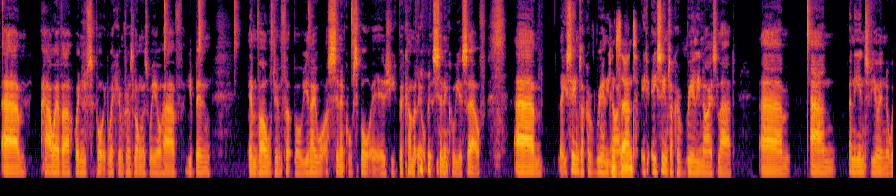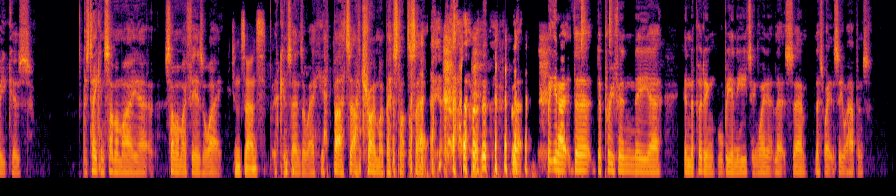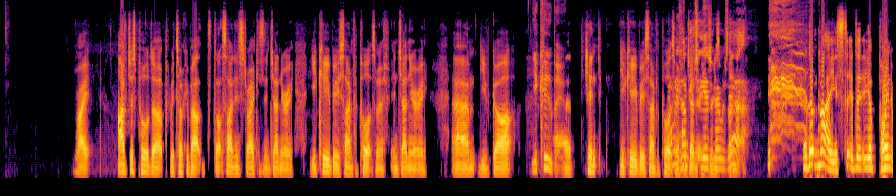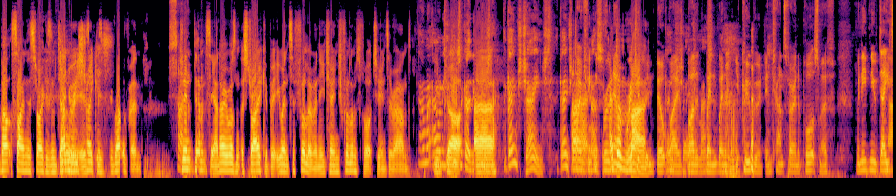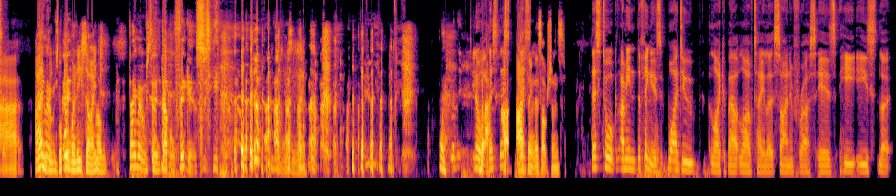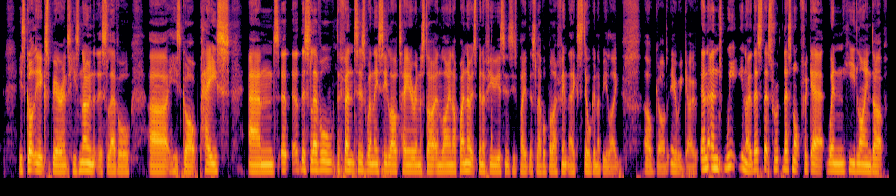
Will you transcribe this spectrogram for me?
Um, however, when you've supported Wycombe for as long as we all have, you've been involved in football, you know what a cynical sport it is. You become a little bit cynical yourself. Um, he seems like a really nice, concerned. he, he seems like a really nice lad. Um, and and the interview in the week has has taken some of my uh, some of my fears away, Concerns. concerns away. Yeah, but I'm trying my best not to say it. but, but you know, the the proof in the uh, in the pudding will be in the eating, won't it? Let's um, let's wait and see what happens. Right. I've just pulled up. We're talking about not signing strikers in January. Yakubu signed for Portsmouth in January. Um, you've got Yakubu. uh, Clint Yakubu signed for Portsmouth. How many Portsmouth in hundreds of years ago was that? It doesn't matter. You st- it- your point about signing the strikers in January, January is- is, irrelevant. So Clint Dempsey, I know he wasn't a striker, but he went to Fulham and he changed Fulham's fortunes around. How, ma- how many got, years ago? The, uh, game's, the game's changed. The game's I don't changed think the. Brunel It doesn't Bridge had been built by, by the, when when massively. Yakubu had been transferring to Portsmouth. We need new data. Nah, I hadn't Damo was born in- when he signed. Um, Damo was still in double figures. You know what? nah, Let's, let's, I, I let's- think there's options. let's talk. I mean, the thing is, what I do like about Lyle Taylor signing for us is he he's look, he's got the experience. He's known at this level. Uh, he's got pace. And at, at this level, defenses when they see Lyle Taylor in a starting lineup, I know it's been a few years since he's played this level, but I think they're still going to be like, "Oh God, here we go." And and we, you know, let's let's let's not forget when he lined up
